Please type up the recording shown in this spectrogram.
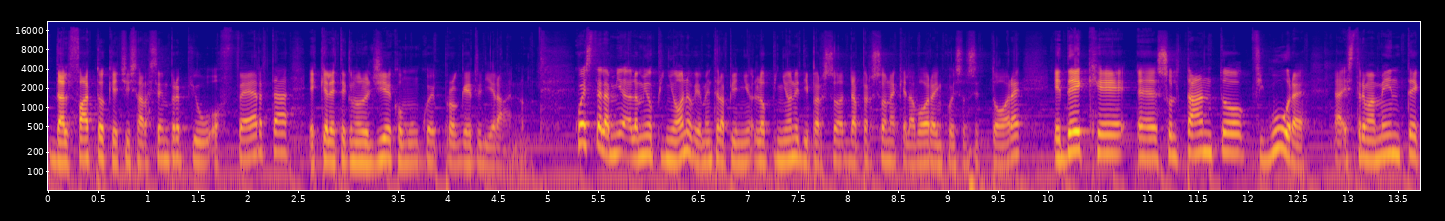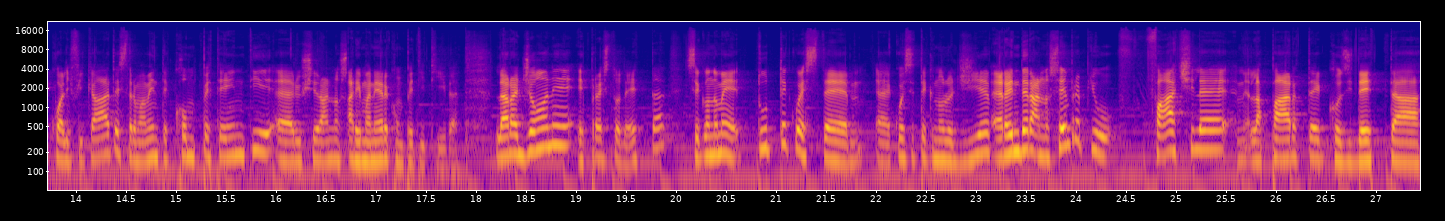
dal fatto che ci sarà sempre più offerta e che le tecnologie comunque progrediranno. Questa è la mia, la mia opinione, ovviamente l'opinione perso- da persona che lavora in questo settore, ed è che eh, soltanto figure eh, estremamente qualificate, estremamente competenti eh, riusciranno a rimanere competitive. La ragione è presto detta, secondo me tutte queste, eh, queste tecnologie renderanno sempre più facile la parte cosiddetta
